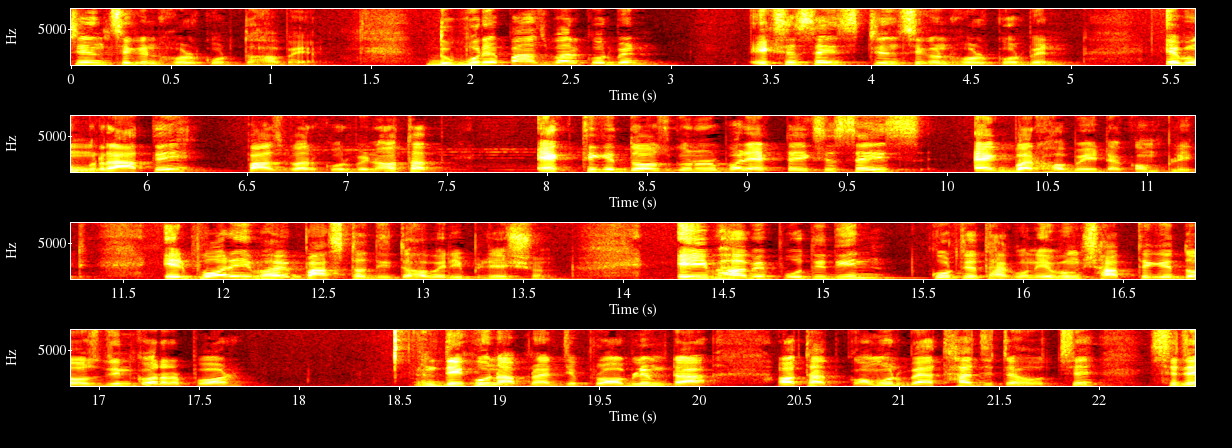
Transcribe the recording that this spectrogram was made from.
টেন সেকেন্ড হোল্ড করতে হবে। দুপুরে পাঁচবার করবেন এক্সারসাইজ টেন সেকেন্ড হোল্ড করবেন এবং রাতে পাঁচবার করবেন। অর্থাৎ এক থেকে দশ গণার পর একটা এক্সারসাইজ একবার হবে এটা কমপ্লিট এরপরে এইভাবে পাঁচটা দিতে হবে রিপিটেশন এইভাবে প্রতিদিন করতে থাকুন এবং সাত থেকে দশ দিন করার পর দেখুন আপনার যে প্রবলেমটা অর্থাৎ কোমর ব্যথা যেটা হচ্ছে, সেটা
